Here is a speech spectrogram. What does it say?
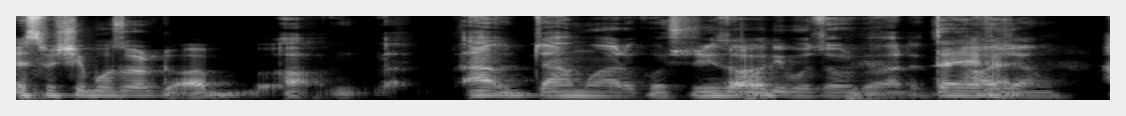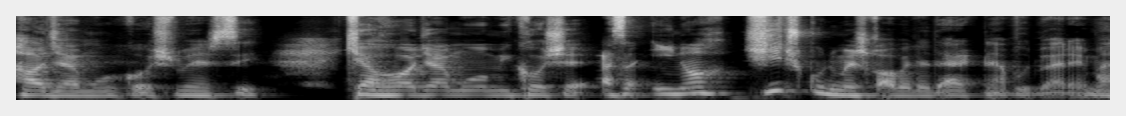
اسمش؟ بزرگ جمعه رو کش ریز آبادی بزرگواره دقیقاً. حاجمو کش مرسی. که حاجمو می‌کشه. اصلا اینا هیچ کدومش قابل درک نبود برای من.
